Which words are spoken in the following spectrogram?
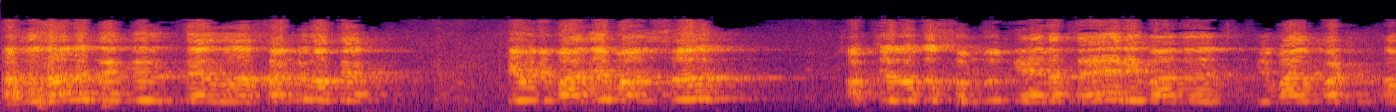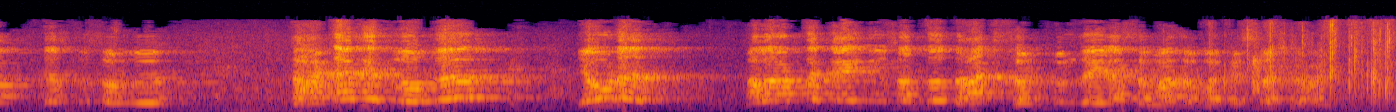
असं झालं सांगत होत्या. ते म्हणजे माझे माणसं आमचे लोक समजून घ्यायला तयार आहे माझं. ते माझ्या पाठी समजून. धाकात येत लोक. एवढंच मला वाटतं काही दिवसात तो धाक संपून जाईल असं माझं मत आहे स्पष्टपणे.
